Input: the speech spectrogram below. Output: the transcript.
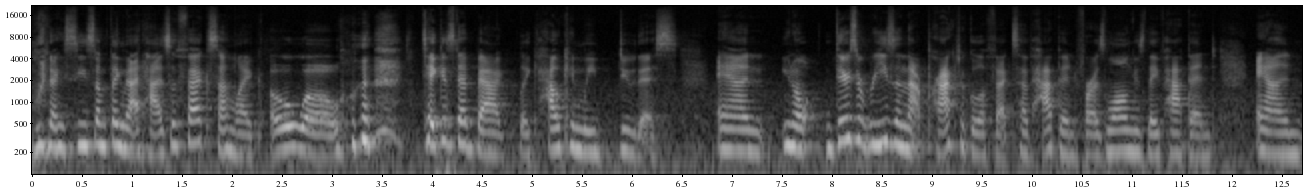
when I see something that has effects, I'm like, oh, whoa, take a step back. Like, how can we do this? And, you know, there's a reason that practical effects have happened for as long as they've happened and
